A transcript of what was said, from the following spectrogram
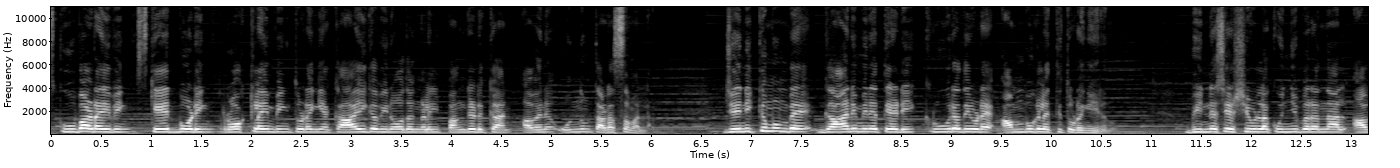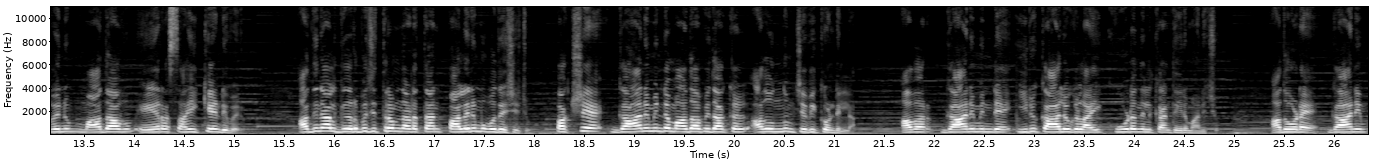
scuba diving skateboarding rock climbing തുടങ്ങിയ കായിക വിനോദങ്ങളിൽ പങ്കെടുക്കാൻ അവന് ഒന്നും തടസ്സമല്ല. ജനിക്കും മുമ്പേ ഗാനിമിനെ തേടി ക്രൂരതയുടെ അമ്പുകൾ എത്തിത്തുടങ്ങിയിരുന്നു ഭിന്നശേഷിയുള്ള കുഞ്ഞു പിറന്നാൽ അവനും മാതാവും ഏറെ സഹിക്കേണ്ടി വരും. അതിനാൽ ഗർഭചിത്രം നടത്താൻ പലരും ഉപദേശിച്ചു. പക്ഷേ ഗാനിമിന്റെ മാതാപിതാക്കൾ അതൊന്നും ചെവിക്കൊണ്ടില്ല. അവർ ഗാനിമിന്റെ ഇരു കാലുകളായി കൂടെ നിൽക്കാൻ തീരുമാനിച്ചു. അതോടെ ഗാനിം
